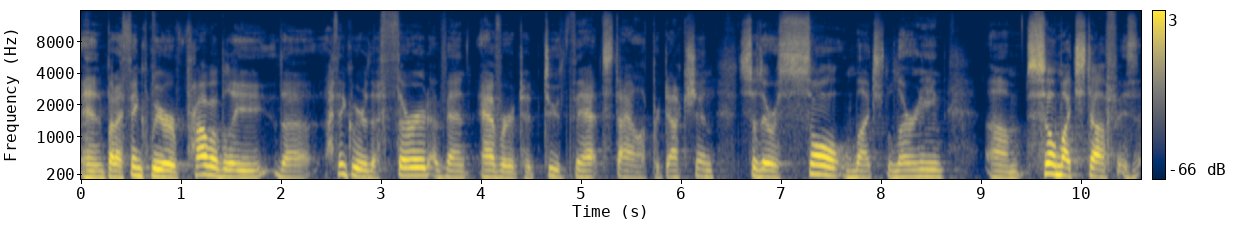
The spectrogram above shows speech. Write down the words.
And, but I think we were probably the, I think we were the third event ever to do that style of production. So there was so much learning um, so much stuff is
